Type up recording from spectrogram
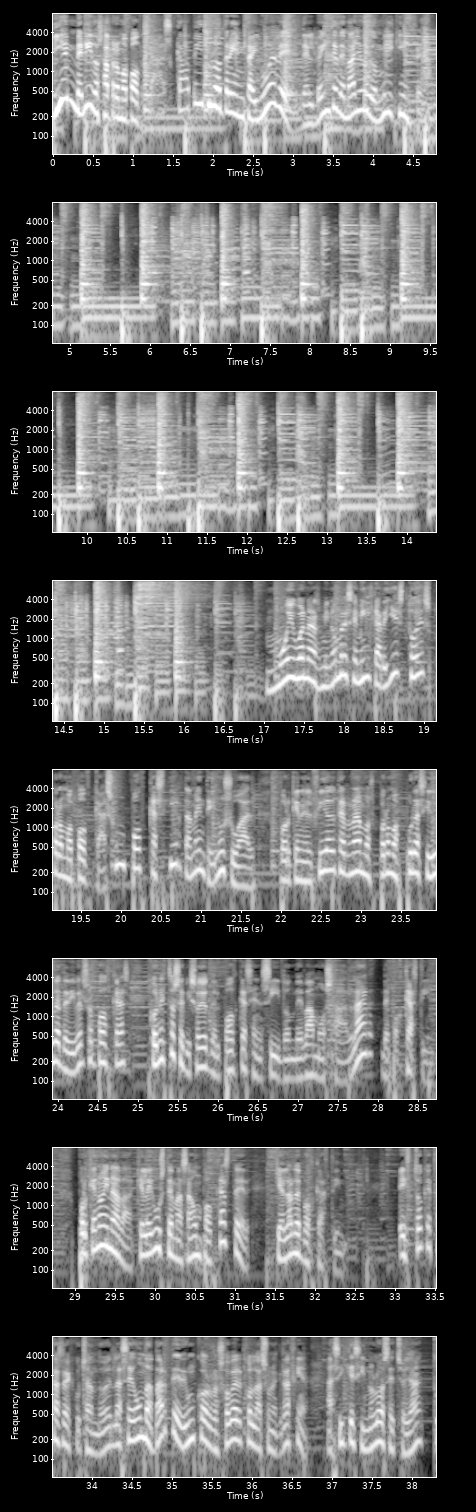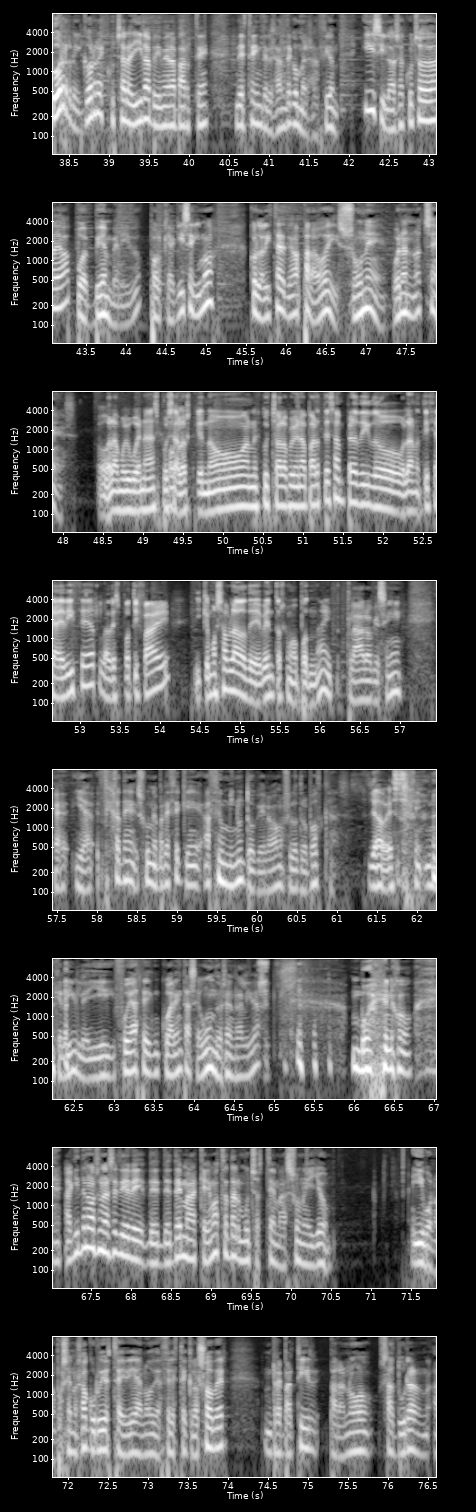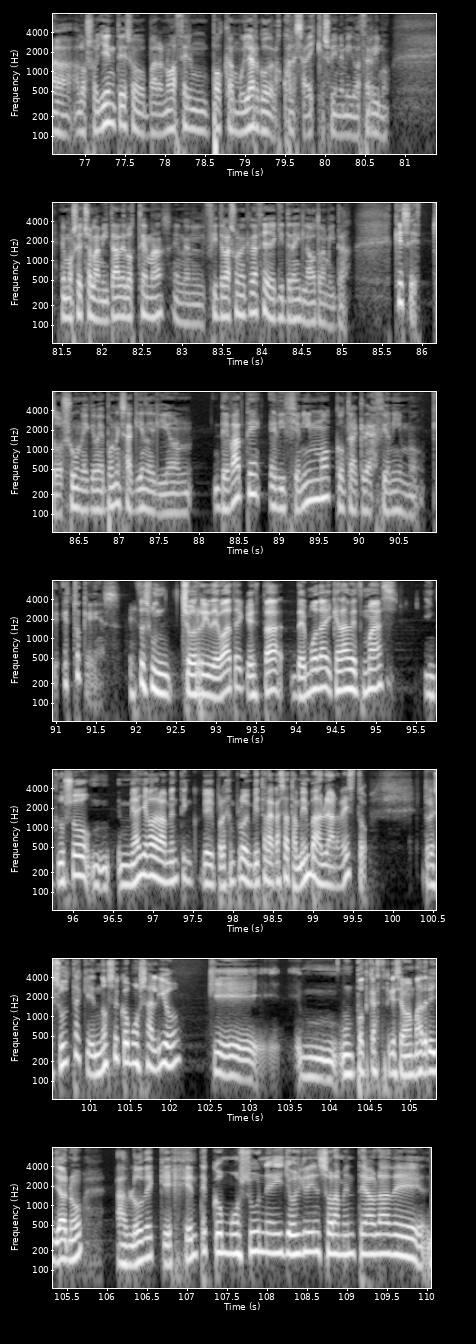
Bienvenidos a Promo Podcast, capítulo 39 del 20 de mayo de 2015. Buenas, mi nombre es Emilcar y esto es Promo Podcast, un podcast ciertamente inusual, porque en el feed alternamos promos puras y duras de diversos podcasts con estos episodios del podcast en sí, donde vamos a hablar de podcasting, porque no hay nada que le guste más a un podcaster que hablar de podcasting. Esto que estás escuchando es la segunda parte de un crossover con la Sunecracia, así que si no lo has hecho ya, corre, corre a escuchar allí la primera parte de esta interesante conversación. Y si lo has escuchado ya, pues bienvenido, porque aquí seguimos con la lista de temas para hoy. Sune, buenas noches. Hola, muy buenas. Pues a los que no han escuchado la primera parte se han perdido la noticia de Deezer, la de Spotify y que hemos hablado de eventos como Pod Night. Claro que sí. Eh, Y eh, fíjate, Sune, parece que hace un minuto que grabamos el otro podcast. Ya ves. Increíble. Y fue hace 40 segundos en realidad. Bueno, aquí tenemos una serie de, de- de temas. Queremos tratar muchos temas, Sune y yo. Y bueno, pues se nos ha ocurrido esta idea, ¿no? De hacer este crossover, repartir para no saturar a, los oyentes o para no hacer un podcast muy largo, de los cuales sabéis que soy enemigo acérrimo. Hemos hecho la mitad de los temas en el feed de la Sunecracia y aquí tenéis la otra mitad. ¿Qué es esto, Sune, que me pones aquí en el guion? Debate, edicionismo contra creacionismo. ¿Qué- ¿Esto qué es? Esto es un chorri debate que está de moda y cada vez más. Incluso me ha llegado a la mente que, por ejemplo, Invita a la Casa también va a hablar de esto. Resulta que no sé cómo salió que mm, un podcaster que se llama Madrillano habló de que gente como Sune y Josh Green solamente habla de,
